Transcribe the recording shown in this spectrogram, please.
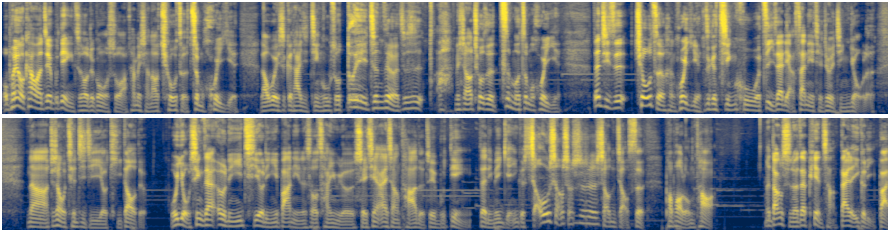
我朋友看完这部电影之后就跟我说啊，他没想到邱泽这么会演，然后我也是跟他一起惊呼说，对，真的就是啊，没想到邱泽这么这么会演。但其实邱泽很会演这个惊呼，我自己在两三年前就已经有了。那就像我前几集有提到的，我有幸在二零一七、二零一八年的时候参与了《谁先爱上他》的这部电影，在里面演一个小小小小小的角色，跑跑龙套。那当时呢，在片场待了一个礼拜，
